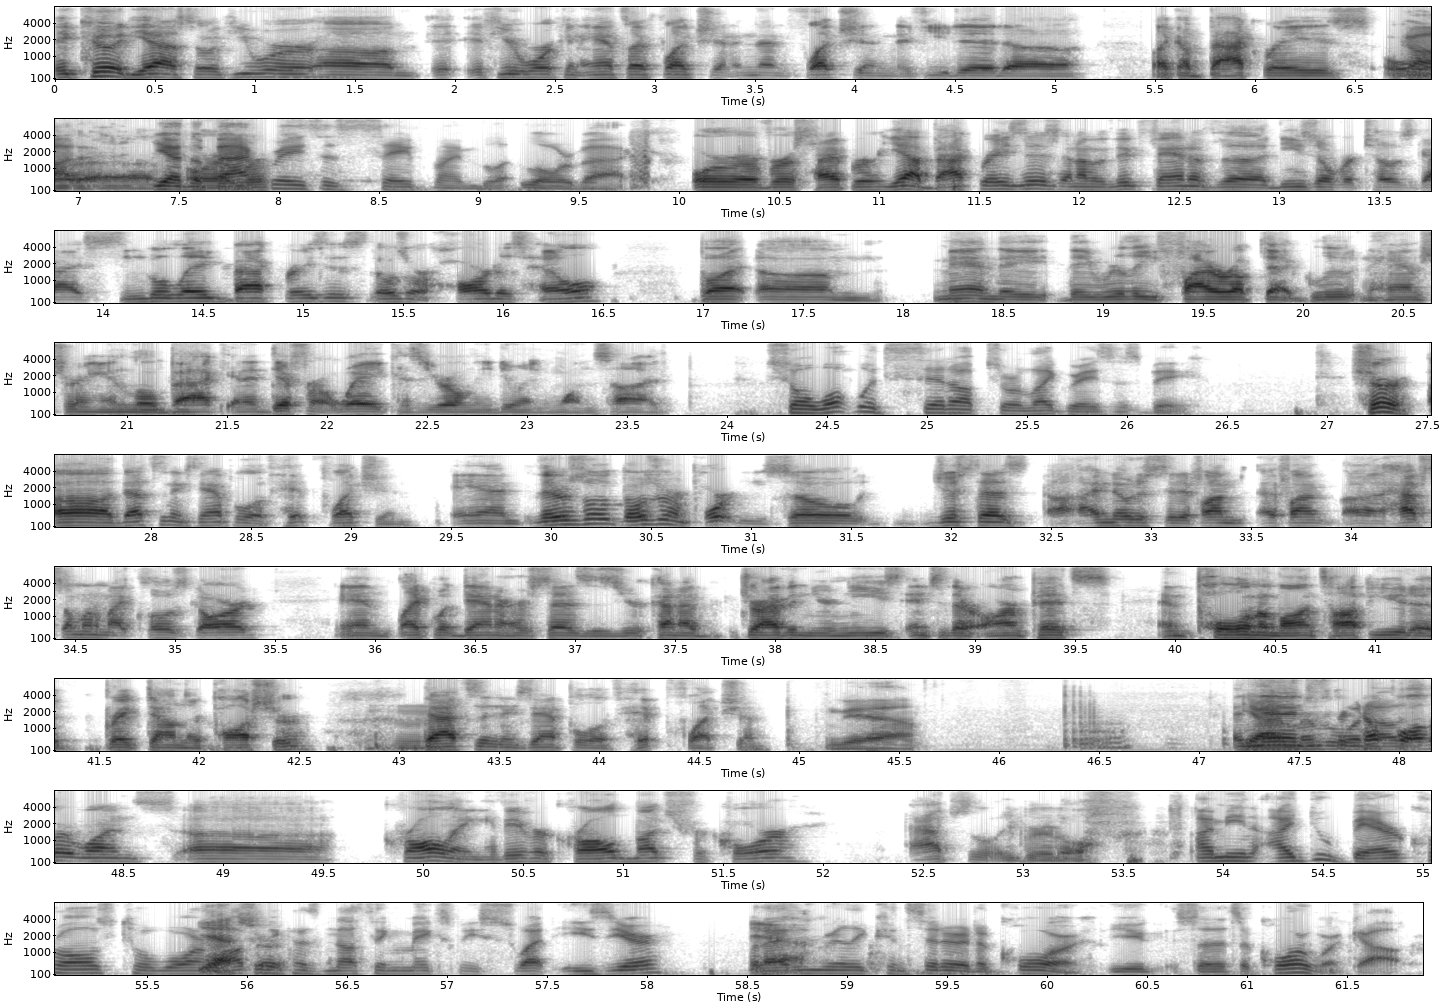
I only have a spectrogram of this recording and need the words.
It could, yeah. So if you were um, if you're working anti-flexion and then flexion, if you did uh, like a back raise or uh, yeah, the back re- raises saved my lower back or reverse hyper. Yeah, back raises, and I'm a big fan of the knees over toes guys single leg back raises. Those are hard as hell, but um, man, they they really fire up that glute and hamstring and low back in a different way because you're only doing one side. So, what would sit ups or leg raises be? Sure, uh, that's an example of hip flexion, and there's those are important. So just as I noticed it, if I'm if I'm uh, have someone in my closed guard, and like what Danaher says is you're kind of driving your knees into their armpits and pulling them on top of you to break down their posture. Mm-hmm. That's an example of hip flexion. Yeah. And yeah, then just a couple was... other ones. Uh, crawling. Have you ever crawled much for core? Absolutely brutal. I mean, I do bear crawls to warm yeah, up sure. because nothing makes me sweat easier but yeah. I didn't really consider it a core. You so it's a core workout.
